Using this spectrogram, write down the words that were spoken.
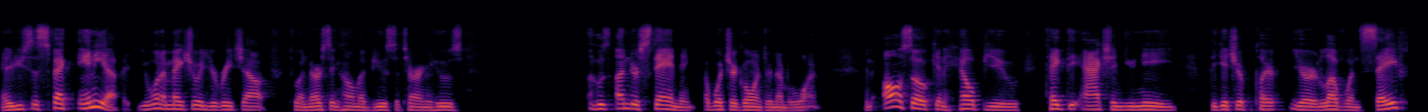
And if you suspect any of it, you want to make sure you reach out to a nursing home abuse attorney who's who's understanding of what you're going through, number one, and also can help you take the action you need to get your your loved one safe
